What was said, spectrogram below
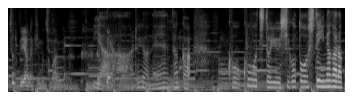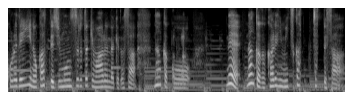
うちょっと嫌な気持ちもあるかな。いやー あるよね。なんかこうコーチという仕事をしていながらこれでいいのかって自問する時もあるんだけどさなんかこう ねなんかが仮に見つかっちゃってさ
